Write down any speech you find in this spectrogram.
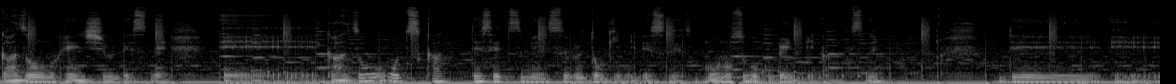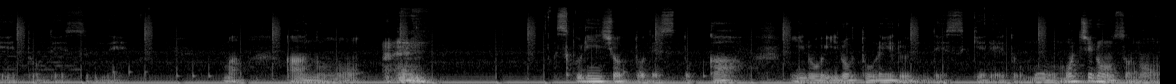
画像の編集ですね、えー、画像を使って説明する時にですねものすごく便利なんですね。でえっ、とですねまああの スクリーンショットですとかいろいろ撮れるんですけれどももちろんその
